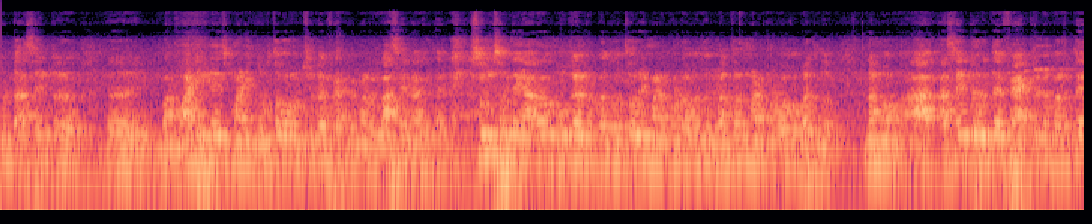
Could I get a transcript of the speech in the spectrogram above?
ದುಡ್ಡು ಅಸೆಂಟ್ ಮಾರ್ಟಿಗೇಜ್ ಮಾಡಿ ದುಡ್ಡು ತಗೊಂಡು ಒಂದು ಶುಗರ್ ಫ್ಯಾಕ್ಟ್ರಿ ಮಾಡೋ ಲಾಸ್ ಏನಾಗುತ್ತೆ? ಸುಮ್ ಸುಮ್ಮನೆ ಯಾರೋ ಗೂಗಲ್ ಬಂದು ಒತ್ತುವರಿ ಮಾಡ್ಕೊಂಡು ಹೋಗೋದು ಮತ್ತೊಂದು ಮಾಡ್ಕೊಂಡು ಹೋಗೋ ಬದಲು. ನಮ್ಮ ಆ ಅಸೆಂಟ್ ಇರುತ್ತೆ ಫ್ಯಾಕ್ಟ್ರಿನೂ ಬರುತ್ತೆ.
